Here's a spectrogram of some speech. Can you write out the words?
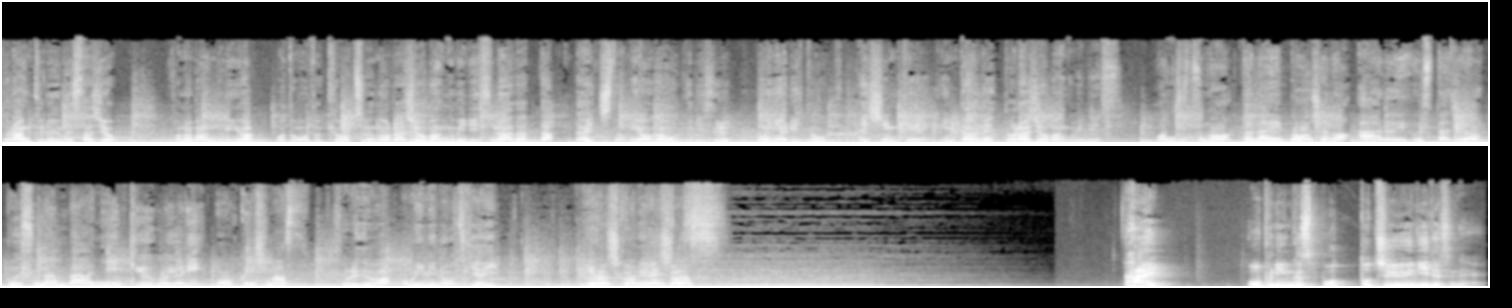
トランクルームスタジオ。この番組はもともと共通のラジオ番組リスナーだった大地とみおがお送りするぼんやりトーク配信系インターネットラジオ番組です。本日も都内某所の RF スタジオブースナンバー295よりお送りします。それではお耳のお付き合いよよろしくお願いしますはい。オープニングスポット中にですね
